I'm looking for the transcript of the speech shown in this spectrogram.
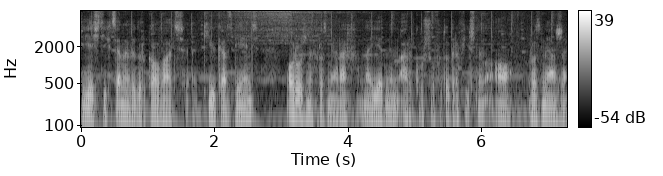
jeśli chcemy wydrukować kilka zdjęć o różnych rozmiarach na jednym arkuszu fotograficznym o rozmiarze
